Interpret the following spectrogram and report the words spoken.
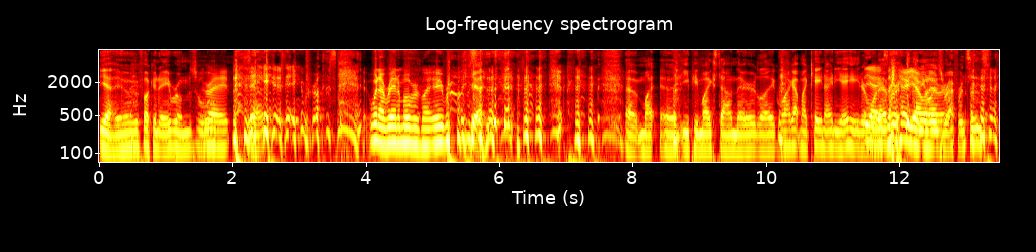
Yeah, you know, fucking Abrams. will- right. Yeah. Abrams. When I ran him over my Abrams. uh, my uh, EP Mike's down there, like, well, I got my K98 or Yeah, whatever. exactly. Yeah, whatever. references. They're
